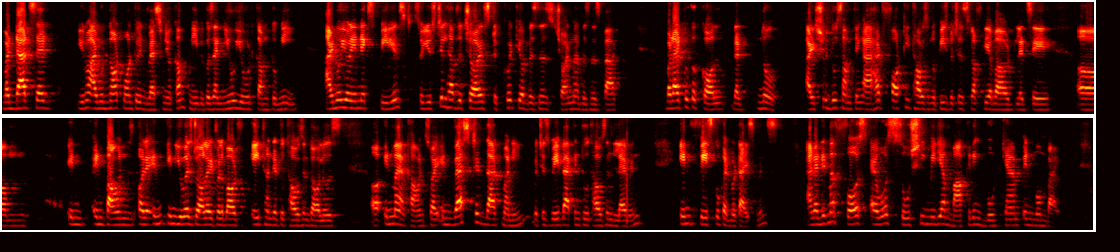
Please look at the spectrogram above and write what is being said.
My dad said, you know, I would not want to invest in your company because I knew you would come to me. I know you're inexperienced, so you still have the choice to quit your business, join my business back. But I took a call that no, I should do something. I had 40,000 rupees, which is roughly about, let's say, um, in, in pounds or in, in US dollar, it was about 800 to $1,000 uh, in my account. So I invested that money, which is way back in 2011, in Facebook advertisements. And I did my first ever social media marketing bootcamp in Mumbai.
